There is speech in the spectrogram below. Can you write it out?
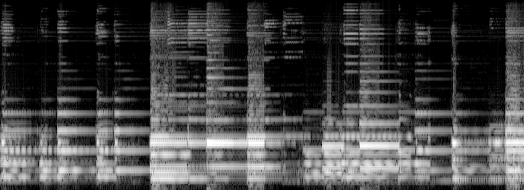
Thank you.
